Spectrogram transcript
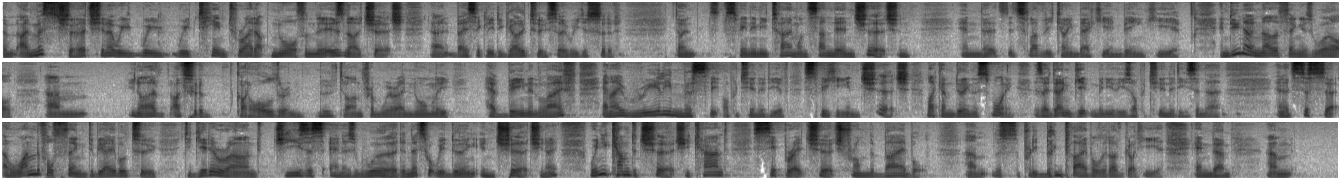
I miss church. You know, we, we, we tent right up north, and there is no church uh, basically to go to. So we just sort of don't spend any time on Sunday in church. And, and uh, it's, it's lovely coming back here and being here. And do you know another thing as well? Um, you know, I've, I've sort of got older and moved on from where I normally have been in life, and I really miss the opportunity of speaking in church like I'm doing this morning, as I don't get many of these opportunities. And, uh, and it's just a, a, wonderful thing to be able to, to get around Jesus and His Word, and that's what we're doing in church. You know, when you come to church, you can't separate church from the Bible. Um, this is a pretty big Bible that I've got here, and um, um,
